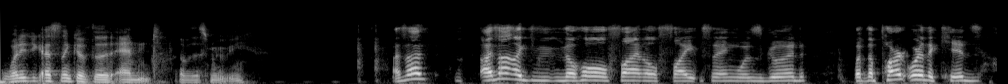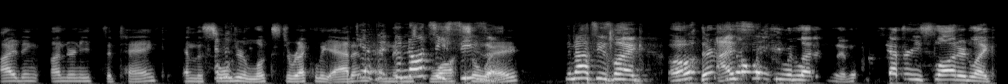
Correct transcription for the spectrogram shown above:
what did you guys think of the end of this movie? I thought I thought like the whole final fight thing was good, but the part where the kid's hiding underneath the tank and the soldier looks directly at him Yeah, the- and the Nazi just walks sees him. away. The Nazi's like, oh, There's I no see. way he would let him live. After he slaughtered like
